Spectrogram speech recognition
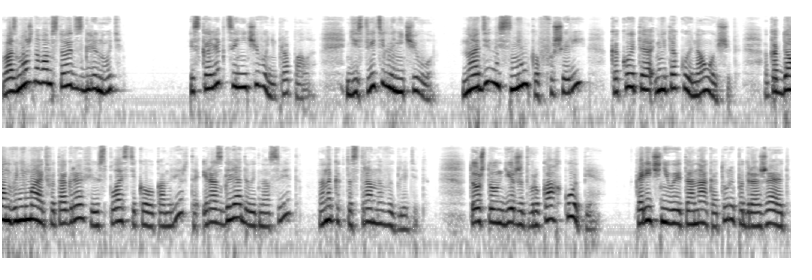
Возможно, вам стоит взглянуть. Из коллекции ничего не пропало. Действительно ничего. Но один из снимков Фашери какой-то не такой на ощупь, а когда он вынимает фотографию из пластикового конверта и разглядывает на свет, она как-то странно выглядит. То, что он держит в руках, копия. Коричневые тона, которые подражают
